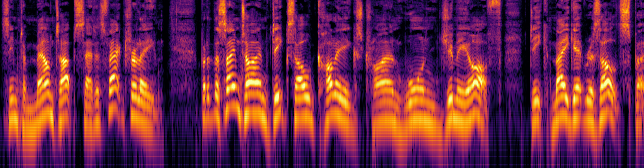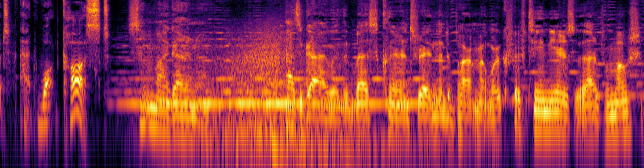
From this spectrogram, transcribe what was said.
seem to mount up satisfactorily. But at the same time, Deke's old colleagues try and warn Jimmy off. Deke may get results, but at what cost? Something I gotta know. How's a guy with the best clearance rate in the department work 15 years without a promotion?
